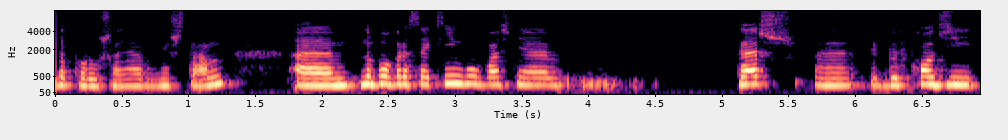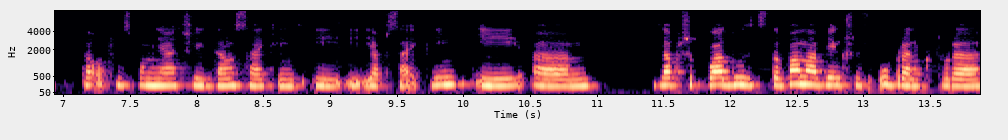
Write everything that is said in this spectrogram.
do poruszenia również tam. No bo w recyklingu właśnie też jakby wchodzi to, o czym wspomniałaś, czyli downcycling i, i upcycling i um, dla przykładu zdecydowana większość ubrań, które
